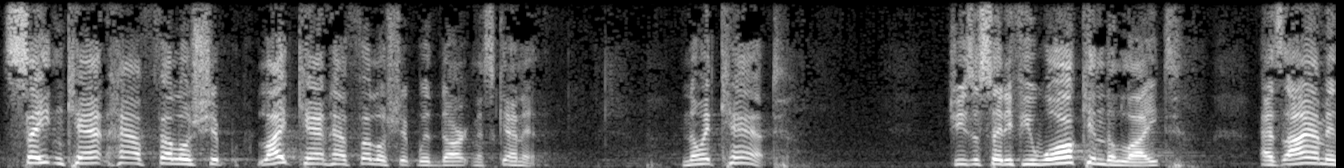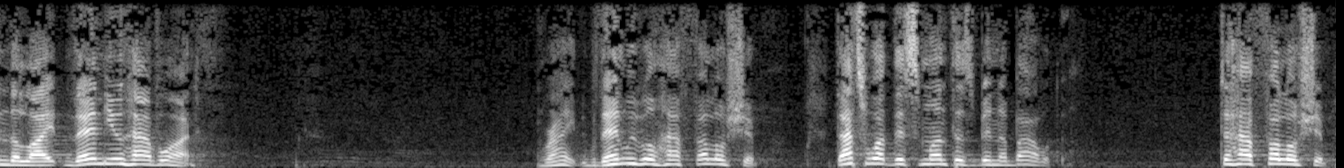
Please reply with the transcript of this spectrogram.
Satan can't have fellowship, light can't have fellowship with darkness, can it? No, it can't. Jesus said, if you walk in the light, as I am in the light, then you have what? Right. Then we will have fellowship. That's what this month has been about. To have fellowship.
